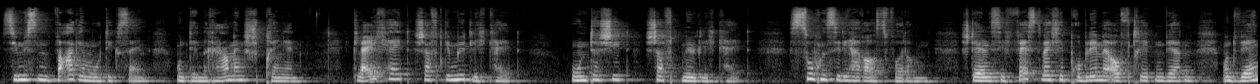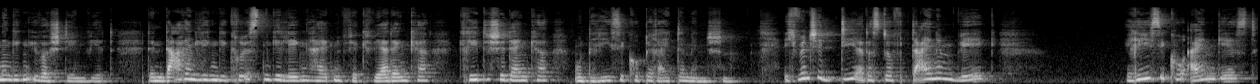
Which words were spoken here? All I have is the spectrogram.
Sie müssen wagemutig sein und den Rahmen sprengen. Gleichheit schafft Gemütlichkeit. Unterschied schafft Möglichkeit. Suchen Sie die Herausforderung. Stellen Sie fest, welche Probleme auftreten werden und wer Ihnen gegenüberstehen wird. Denn darin liegen die größten Gelegenheiten für Querdenker, kritische Denker und risikobereite Menschen. Ich wünsche dir, dass du auf deinem Weg Risiko eingehst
